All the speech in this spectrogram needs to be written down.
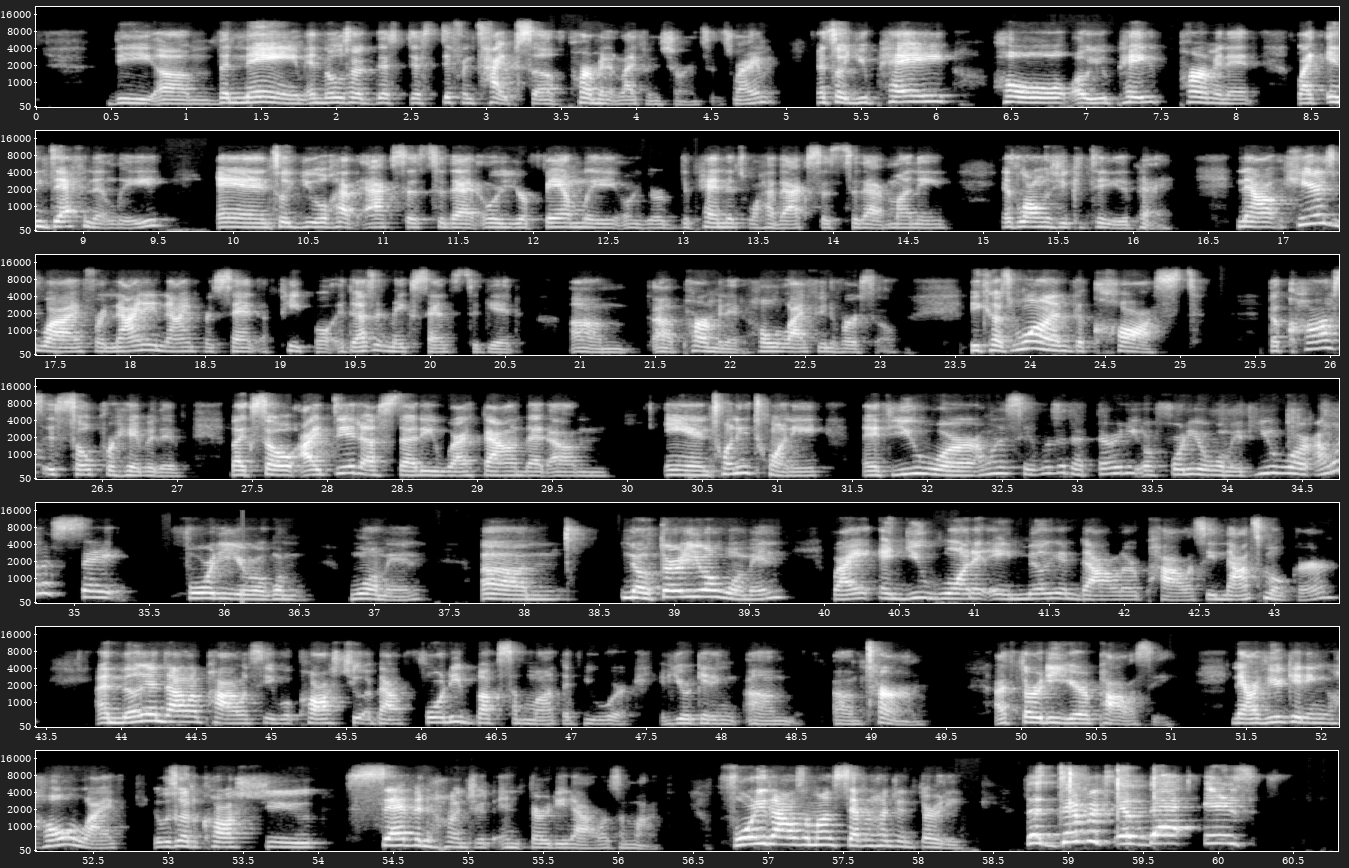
the um, the name, and those are just just different types of permanent life insurances, right? And so you pay whole or you pay permanent like indefinitely, and so you'll have access to that, or your family or your dependents will have access to that money as long as you continue to pay. Now, here's why for 99% of people, it doesn't make sense to get um, uh, permanent, whole life universal. Because one, the cost, the cost is so prohibitive. Like, so I did a study where I found that um, in 2020, if you were, I want to say, was it a 30 or 40 year old woman? If you were, I want to say 40 year old woman, woman um, no, 30 year old woman, right? And you wanted a million dollar policy, non smoker. A million dollar policy will cost you about 40 bucks a month if you were, if you're getting um, um, term a 30 year policy. Now, if you're getting whole life, it was going to cost you $730 a month. $40 a month, 730. The difference of that is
